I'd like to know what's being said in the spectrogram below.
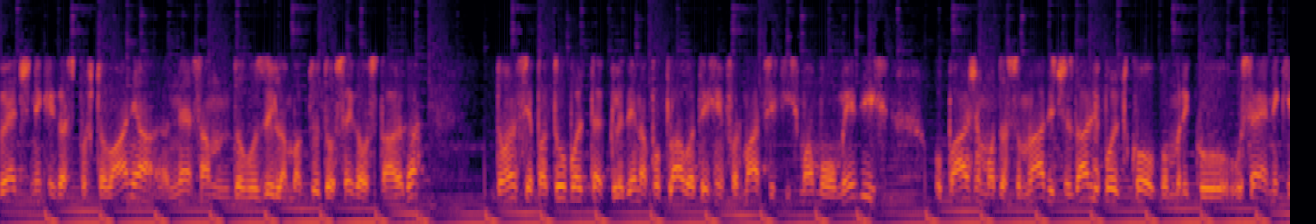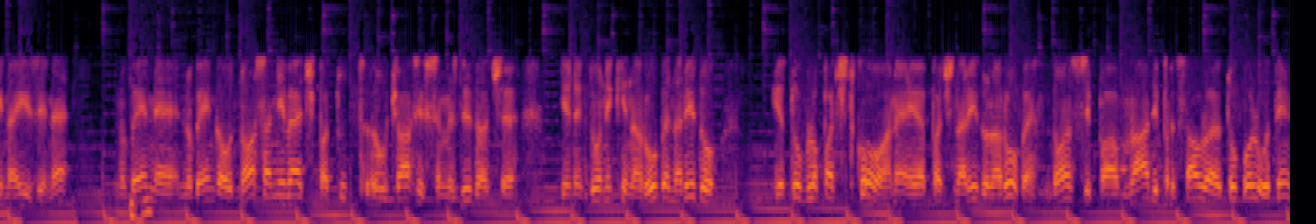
več nekega spoštovanja, ne samo do vozila, ampak tudi do vsega ostalega. Danes je pa to bolj tek, glede na poplavo teh informacij, ki jih imamo v medijih, opažamo, da so mladi če zdalje bolj tako, bom rekel, vse je neki na izi. Ne? Nobene, nobenega odnosa ni več, pa tudi včasih se mi zdi, da če je nekdo nekaj narobe naredil, je to bilo pač tako, ne, je pač naredil na robe. Danes si pa mladi predstavljajo to bolj v tem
